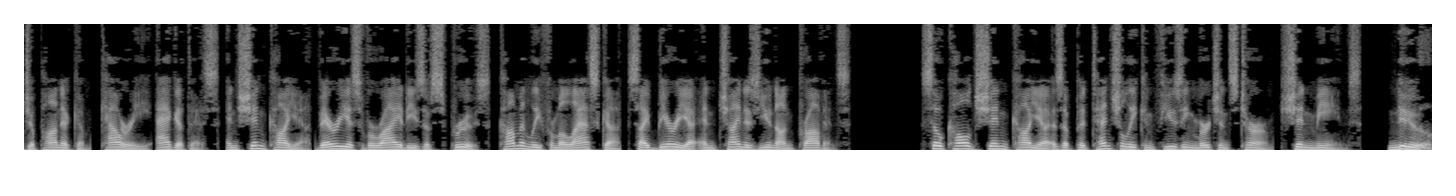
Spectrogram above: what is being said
japonicum, kauri agathis, and shin kaya various varieties of spruce, commonly from Alaska, Siberia and China's Yunnan province. So-called Shin Kaya is a potentially confusing merchant's term. Shin means new,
